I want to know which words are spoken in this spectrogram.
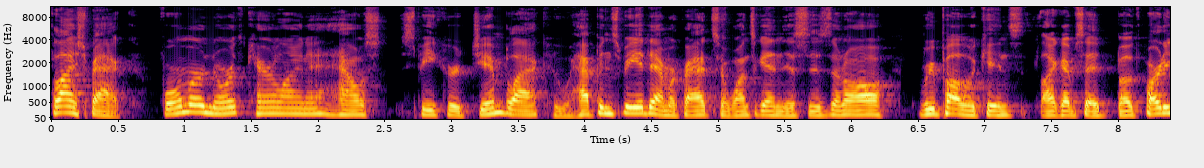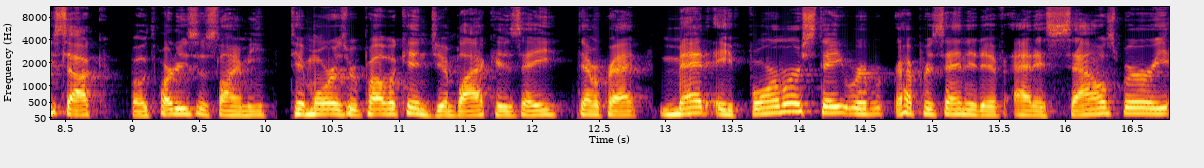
Flashback. Former North Carolina House Speaker Jim Black, who happens to be a Democrat, so once again, this isn't all Republicans. Like I've said, both parties suck. Both parties are slimy. Tim Moore is Republican. Jim Black is a Democrat. Met a former state re- representative at a Salisbury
